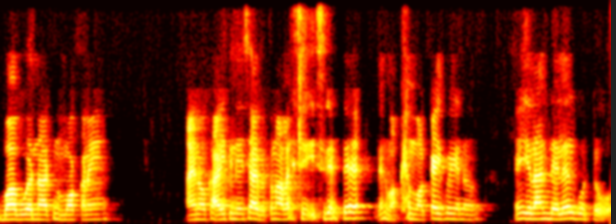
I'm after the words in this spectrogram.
బాబు గారి నాటిన మొక్కని ఆయన ఒక కాయ తినేసి ఆ విత్తనాలు వేసి నేను మొక్క మొక్క అయిపోయాను. ఇలాంటి డైలాగులు కొట్టావు.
